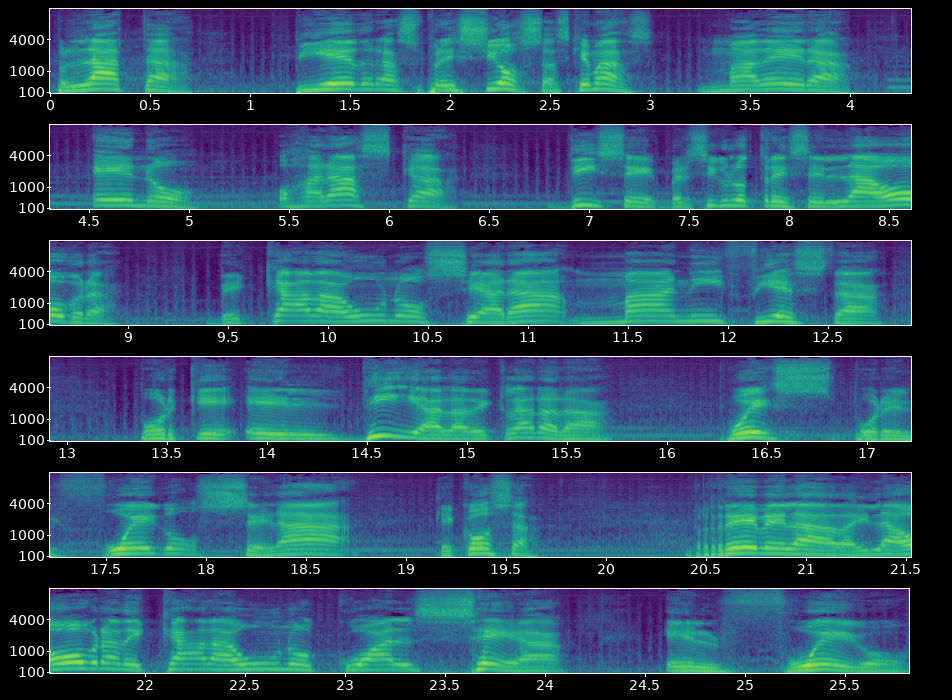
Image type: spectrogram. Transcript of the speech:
plata, piedras preciosas, ¿qué más? Madera, heno, hojarasca. Dice, versículo 13, la obra de cada uno se hará manifiesta porque el día la declarará, pues por el fuego será, ¿qué cosa? Revelada. Y la obra de cada uno, cual sea, el fuego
